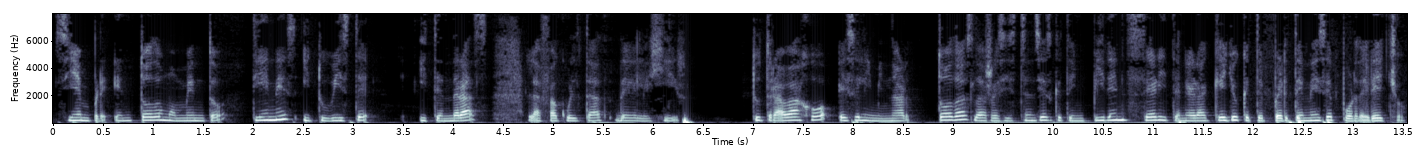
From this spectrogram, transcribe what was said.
siempre, en todo momento, tienes y tuviste y tendrás la facultad de elegir. Tu trabajo es eliminar todas las resistencias que te impiden ser y tener aquello que te pertenece por derecho,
